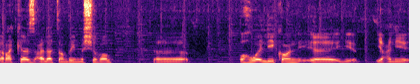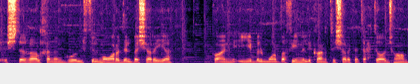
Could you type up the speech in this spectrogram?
ركز على تنظيم الشغل. آه، وهو اللي كان آه، يعني اشتغل خلينا نقول في الموارد البشرية. كان يجيب الموظفين اللي كانت الشركة تحتاجهم. آه،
